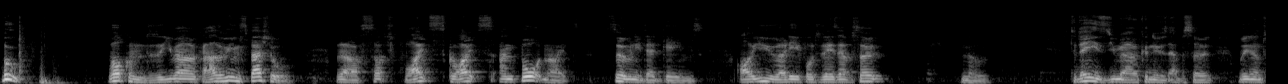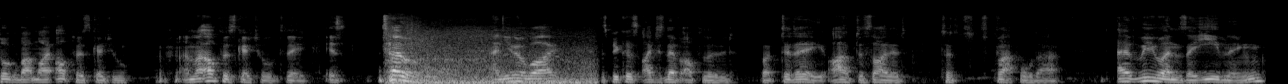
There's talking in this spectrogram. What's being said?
Boo! Welcome to the Umayrica Halloween special. There are such flights, squites, and Fortnite. So many dead games. Are you ready for today's episode? No. Today's Umayrica News episode, we're going to talk about my upload schedule. and my upload schedule today is terrible. And you know why? It's because I just never upload. But today, I've decided to scrap all that. Every Wednesday evening,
